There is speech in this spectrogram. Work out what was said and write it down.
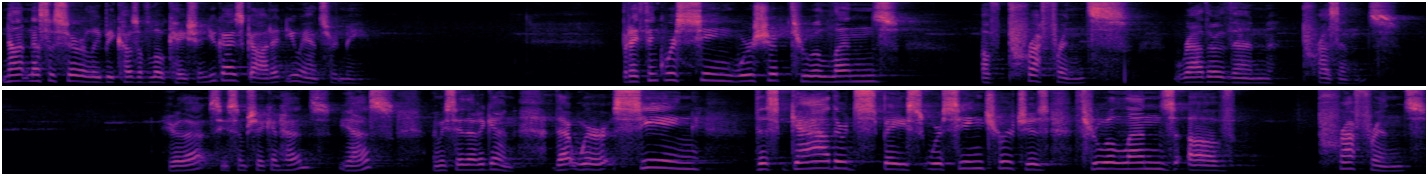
Not necessarily because of location. You guys got it, you answered me. But I think we're seeing worship through a lens of preference rather than presence. Hear that? See some shaking heads? Yes? Let me say that again. That we're seeing this gathered space, we're seeing churches through a lens of preference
